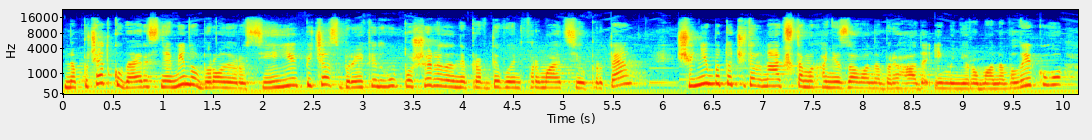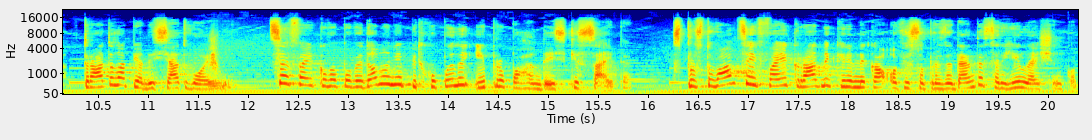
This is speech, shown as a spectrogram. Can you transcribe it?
На початку вересня Міноборони Росії під час брифінгу поширили неправдиву інформацію про те, що нібито 14-та механізована бригада імені Романа Великого втратила 50 воїнів. Це фейкове повідомлення підхопили і пропагандистські сайти. Спростував цей фейк радник керівника офісу президента Сергій Лещенко.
